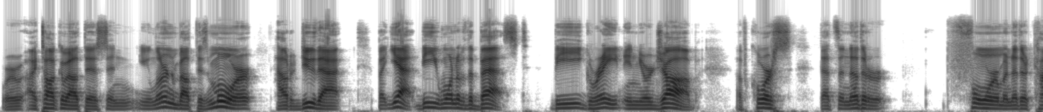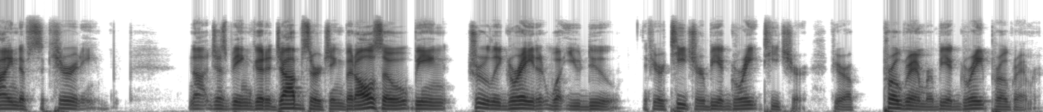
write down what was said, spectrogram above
where I talk about this and you learn about this more, how to do that. But yeah, be one of the best. Be great in your job. Of course, that's another form, another kind of security. Not just being good at job searching, but also being truly great at what you do. If you're a teacher, be a great teacher. If you're a programmer, be a great programmer,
